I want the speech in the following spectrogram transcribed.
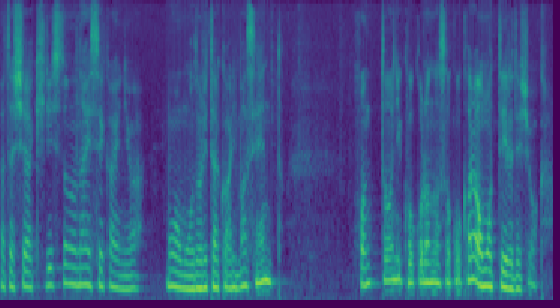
私はキリストのない世界にはもう戻りたくありませんと本当に心の底から思っているでしょうか？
